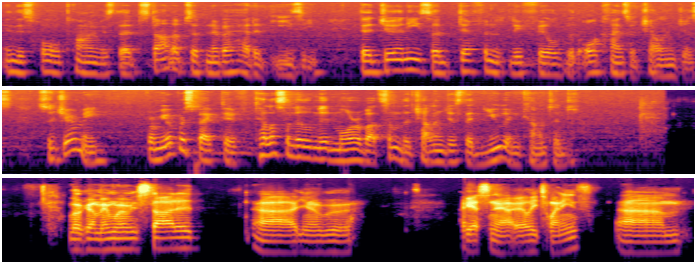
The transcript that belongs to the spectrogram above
in this whole time is that startups have never had it easy their journeys are definitely filled with all kinds of challenges so jeremy From your perspective, tell us a little bit more about some of the challenges that you encountered. Look, I mean, when we started, uh, you know, we were, I guess, in our early 20s. Um,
